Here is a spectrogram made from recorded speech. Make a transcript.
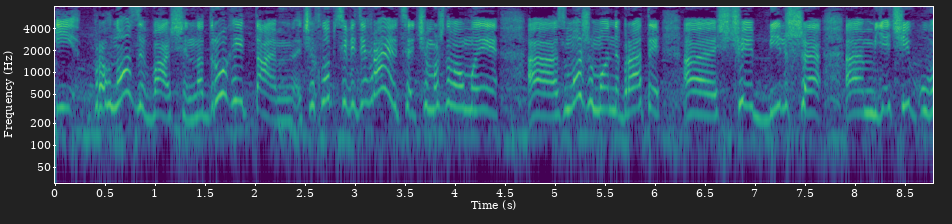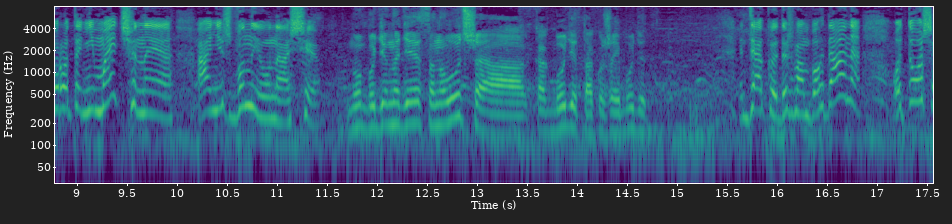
І прогнози ваші на другий тайм. Чи хлопці відіграються, чи можливо ми е, зможемо не брати е, ще більше е, м'ячів у ворота Німеччини, аніж вони у наші? Ну, будемо сподіватися на лучше, а как буде, так уже і будет. Дякую дуже вам, Богдане. Отож,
